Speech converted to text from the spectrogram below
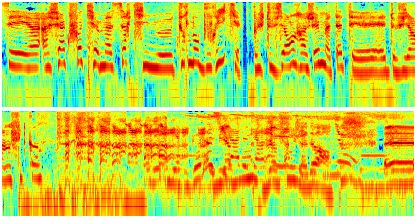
c'est euh, à chaque fois qu'il y a ma soeur qui me tourne en bourrique, bah, je deviens enragée, ma tête, elle, elle devient un feu de camp. Bien fou, bien fou, j'adore. Euh,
